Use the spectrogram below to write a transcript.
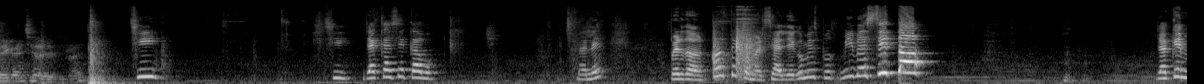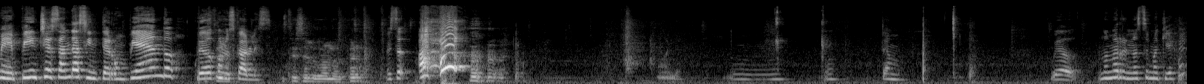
de Francia? Sí. Sí, ya casi acabo. ¿Vale? Perdón, corte comercial. Llegó mi esposo. ¡Mi besito! Ya que me pinches andas interrumpiendo. Cuidado con los cables. Estoy saludando al perro. Hola. Te amo. Cuidado. ¿No me arruinaste el maquillaje?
